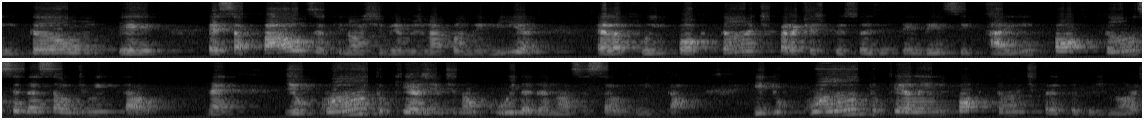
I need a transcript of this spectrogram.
Então, é, essa pausa que nós tivemos na pandemia, ela foi importante para que as pessoas entendessem a importância da saúde mental, né? De o quanto que a gente não cuida da nossa saúde mental e do quanto que ela é importante para todos nós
